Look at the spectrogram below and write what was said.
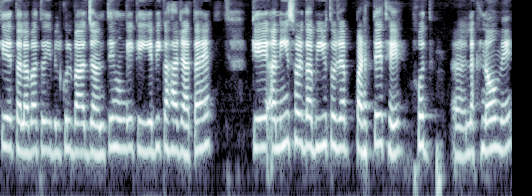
के तलबा तो ये बिल्कुल बात जानते होंगे कि ये भी कहा जाता है कि अनीस और दबीर तो जब पढ़ते थे खुद लखनऊ में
